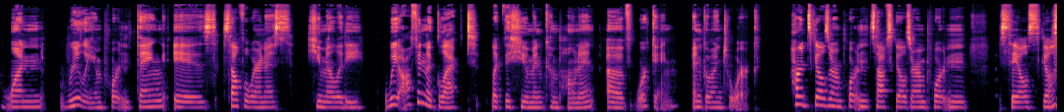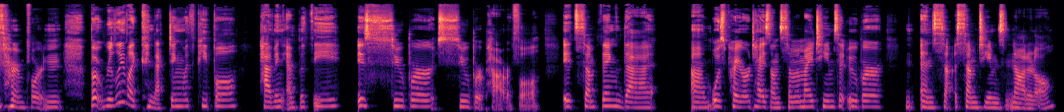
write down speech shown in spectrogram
one really important thing is self awareness, humility. We often neglect like the human component of working and going to work. Hard skills are important, soft skills are important, sales skills are important, but really like connecting with people, having empathy is super, super powerful. It's something that um, was prioritized on some of my teams at Uber and so- some teams not at all.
